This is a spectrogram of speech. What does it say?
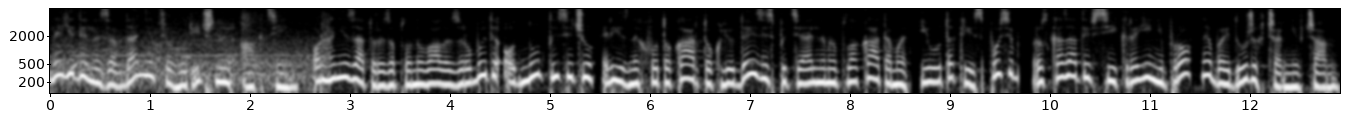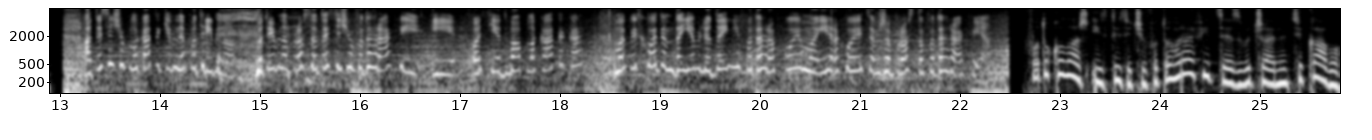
не єдине завдання цьогорічної акції. Організатори запланували зробити одну тисячу різних фотокарток людей зі спеціальними плакатами і у такий спосіб розказати всій країні про небайдужих чернівчан. А тисячу плакатиків не потрібно. Потрібно просто тисячу фотографій. І ось є два плакатика. Ми підходимо, даємо людині, фотографуємо і рахується вже просто фотографія. Фотоколаж із тисячі фотографій це звичайно цікаво,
